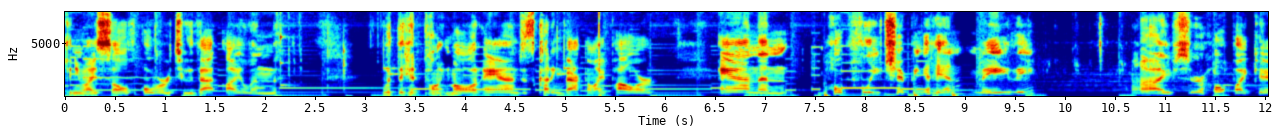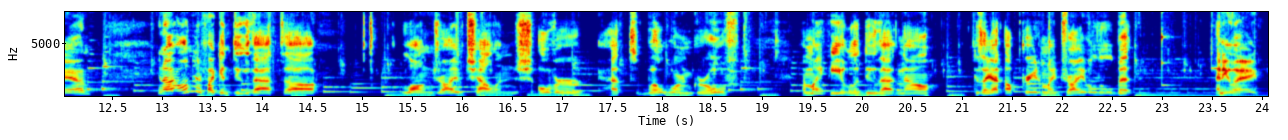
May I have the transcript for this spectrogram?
getting myself over to that island with the hit point mode and just cutting back on my power. And then hopefully chipping it in, maybe? I sure hope I can. You know, I wonder if I can do that uh, long drive challenge over at Wellworn Grove. I might be able to do that now, because I got upgraded my drive a little bit. Anyway,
